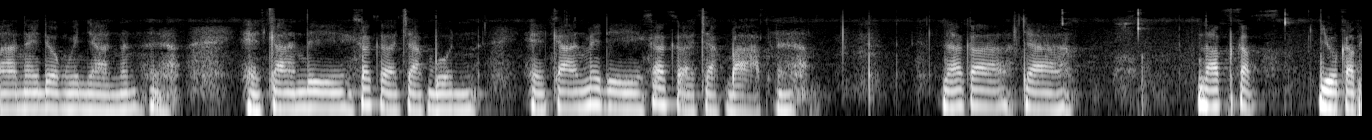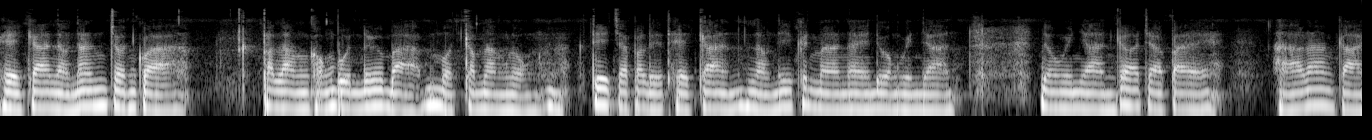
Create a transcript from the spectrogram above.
มาในดวงวิญญาณนั้น เหตุการณ์ดีก็เกิดจากบุญ เหตุการณ์ไม่ดีก็เกิดจากบาปนะแล้วก็จะรับกับอยู่กับเหตุการณ์เหล่านั้นจนกว่าพลังของบุญหรือบาปหมดกำลังลง ที่จะผลิตเหตุการณ์เหล่านี้ขึ้นมาในดวงวิญญาณ ดวงวิญญาณก็จะไปหาร่างกาย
